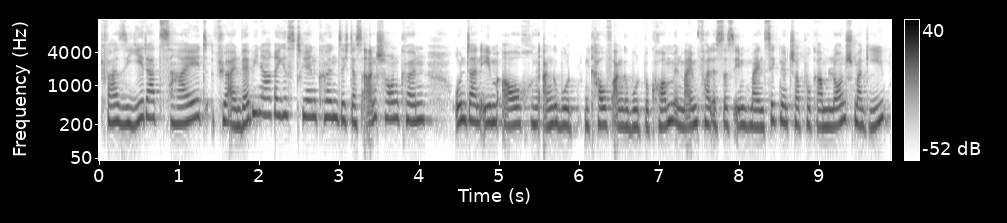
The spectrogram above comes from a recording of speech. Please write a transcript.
quasi jederzeit für ein Webinar registrieren können, sich das anschauen können und dann eben auch ein Angebot, ein Kaufangebot bekommen. In meinem Fall ist das eben mein Signature-Programm Launch Magie.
